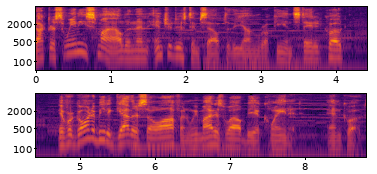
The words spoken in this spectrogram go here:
Dr. Sweeney smiled and then introduced himself to the young rookie and stated, quote, If we're going to be together so often, we might as well be acquainted. End quote.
